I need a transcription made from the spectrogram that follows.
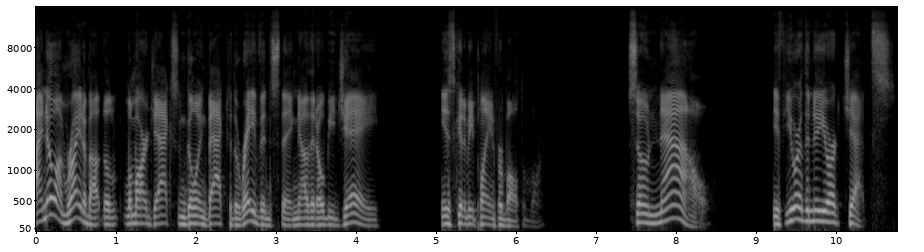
I know I'm right about the Lamar Jackson going back to the Ravens thing now that OBJ is going to be playing for Baltimore. So now, if you are the New York Jets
